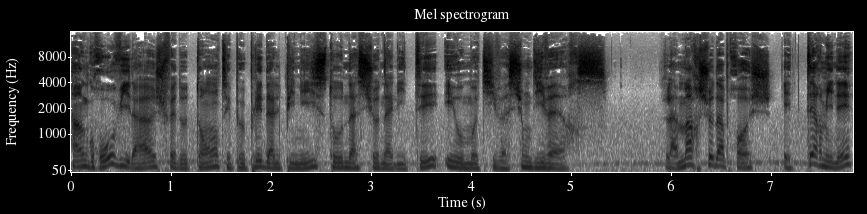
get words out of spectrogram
un gros village fait de tentes et peuplé d'alpinistes aux nationalités et aux motivations diverses. La marche d'approche est terminée,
